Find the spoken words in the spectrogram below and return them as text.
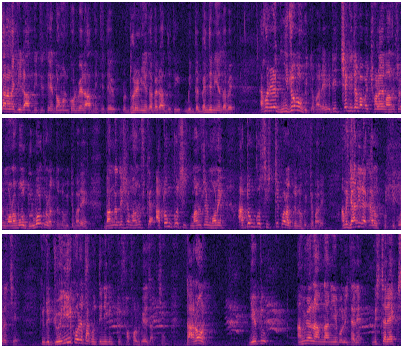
তারা নাকি রাজনীতিতে দমন করবে, রাজনীতিতে ধরে নিয়ে যাবে, রাজনীতিবিদদের বেঁধে নিয়ে যাবে। এখন এটা গুজবও হইতে পারে, এটা ইচ্ছাকৃতভাবে ছড়ায় মানুষের মনোবল দুর্বল করার জন্য হইতে পারে, বাংলাদেশের মানুষকে আতঙ্ক মানুষের মনে আতঙ্ক সৃষ্টি করার জন্য হইতে পারে। আমি জানি না কার উৎপত্তি করেছে, কিন্তু যিনি করে থাকুন, তিনি কিন্তু সফল হয়ে যাচ্ছেন। কারণ, যেহেতু আমিও নাম না নিয়ে বলি তাহলে mister X,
